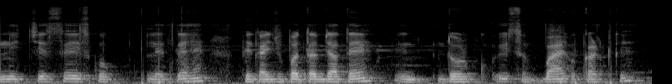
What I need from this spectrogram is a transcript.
नीचे से इसको लेते हैं। फिर गाइज़ ऊपर तरफ़ जाते हैं। डोर इस बाहर को कट के।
